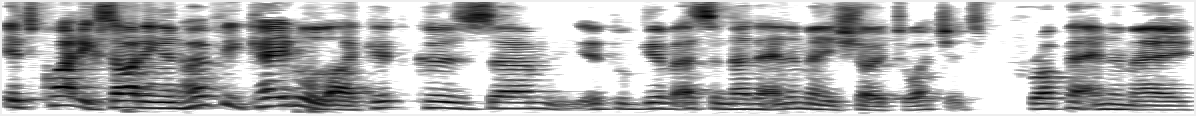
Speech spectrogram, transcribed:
it's quite exciting, and hopefully Kate will like it because um, it will give us another anime show to watch. It's proper anime.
